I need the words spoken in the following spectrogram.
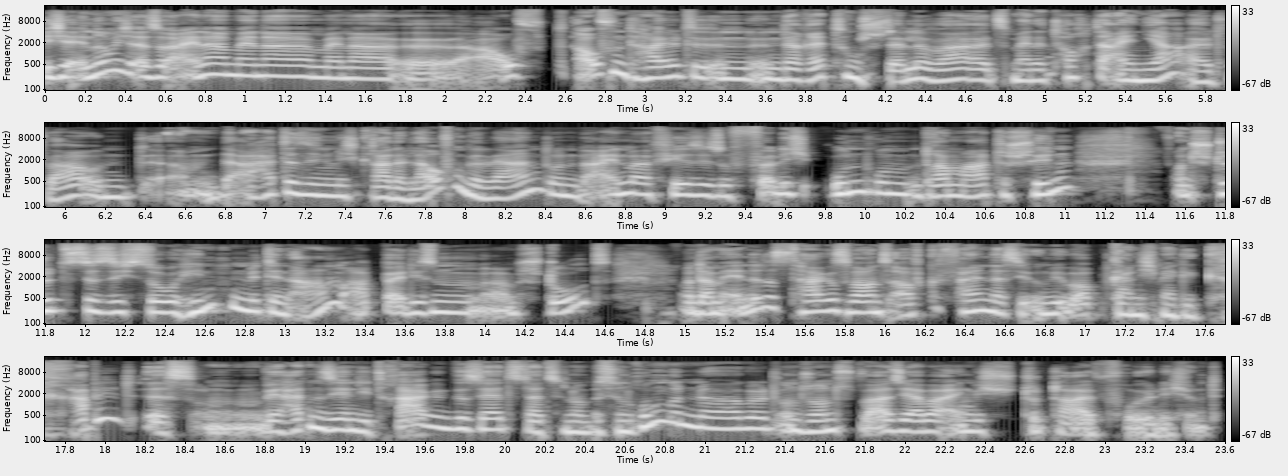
ich erinnere mich, also einer meiner, meiner äh, Auf, Aufenthalte in, in der Rettungsstelle war, als meine Tochter ein Jahr alt war und ähm, da hatte sie nämlich gerade laufen gelernt und einmal fiel sie so völlig undramatisch hin und stützte sich so hinten mit den Armen ab bei diesem ähm, Sturz. Und am Ende des Tages war uns aufgefallen, dass sie irgendwie überhaupt gar nicht mehr gekrabbelt ist. Und wir hatten sie in die Trage gesetzt, da hat sie nur ein bisschen rumgenörgelt und sonst war sie aber eigentlich total fröhlich. Und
